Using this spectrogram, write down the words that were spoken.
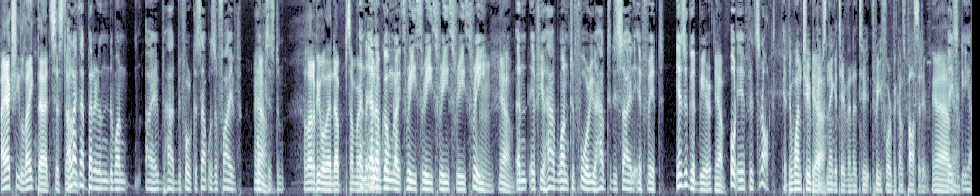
I actually like that system. I like that better than the one I've had before because that was a five point Yeah. system. A lot of people end up somewhere And in the end middle. up going like three, three, three, three, three. Mm. yeah, And if you have one to four, you have to decide if it is a good beer yeah, or if it's not. Yeah, the one two becomes Yeah. negative, and the two three four becomes positive. yeah. basically, yeah.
